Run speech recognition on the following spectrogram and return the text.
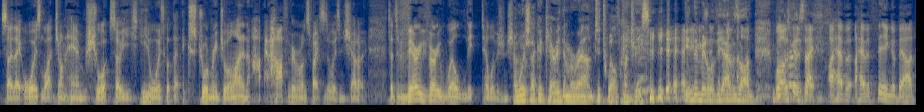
So they always light Jon Hamm short. So he's, he's always got that extraordinary jawline, and h- half of everyone's face is always in shadow. So it's a very, very well lit television show. I wish I could carry them around down to 12 countries in the middle of the Amazon. Well, I was going to say I have a I have a thing about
